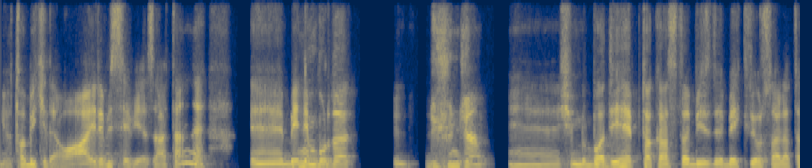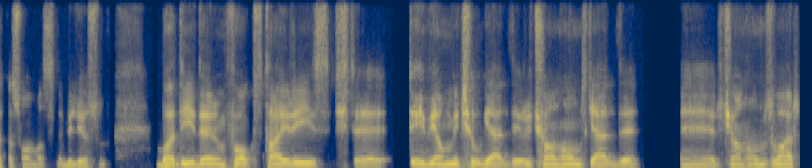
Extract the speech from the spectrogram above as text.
Ya, tabii ki de o ayrı bir seviye zaten de. Ee, benim burada düşüncem e, şimdi Buddy hep takasta biz de bekliyoruz hala takas olmasını biliyorsun. Buddy, Darren Fox, Tyrese, işte Davion Mitchell geldi, Richon Holmes geldi. E, Richon Holmes var.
